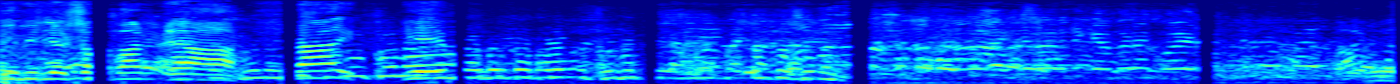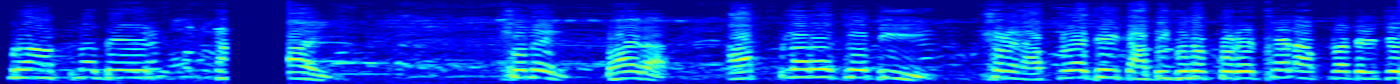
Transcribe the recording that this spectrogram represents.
বিভিন্ন সবার আপনাদের শোনেন, ভাইরা, আপনারা যদি, শোনেন, আপনারা যে দাবিগুলো করেছেন, আপনাদের যে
